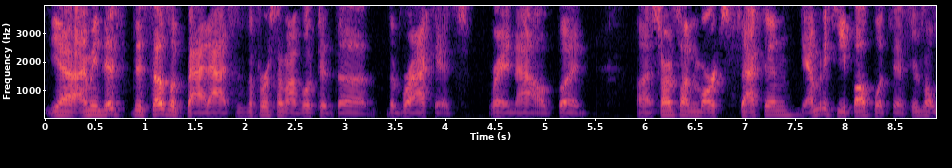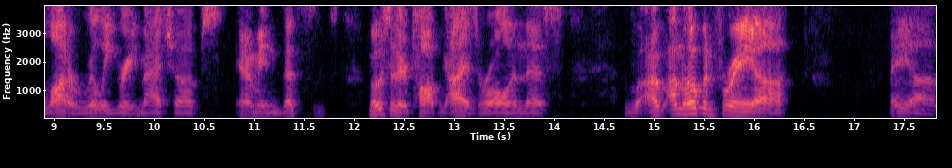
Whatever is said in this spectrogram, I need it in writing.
Yeah, I mean this this does look badass. This is the first time I've looked at the the brackets right now, but uh, starts on March second. Yeah, I'm going to keep up with this. There's a lot of really great matchups, and I mean that's most of their top guys are all in this. I, I'm hoping for a uh, a uh,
